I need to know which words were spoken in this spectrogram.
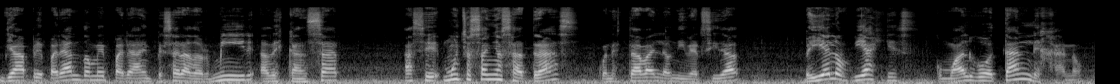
ya preparándome para empezar a dormir, a descansar. Hace muchos años atrás, cuando estaba en la universidad, veía los viajes como algo tan lejano.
